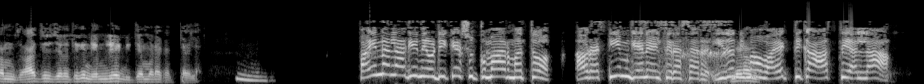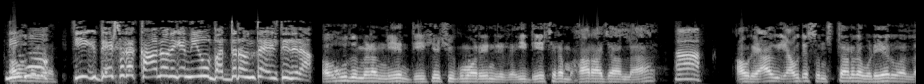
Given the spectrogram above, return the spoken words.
ನಮ್ ರಾಜ್ಯದ ಜನತೆಗೆ ನೆಮ್ಮದಿಯಾಗಿ ನಿದ್ದೆ ಮಾಡಕ್ ಆಗ್ತಾ ಇಲ್ಲ. ಫೈನಲ್ ಆಗಿ ನೀವು ಡಿ ಕೆ ಶಿವಕುಮಾರ್ ಮತ್ತು ಅವರ ಟೀಮ್ ಏನ್ ಹೇಳ್ತೀರಾ ಸರ್? ಇದು ನಿಮ್ಮ ವೈಯಕ್ತಿಕ ಆಸ್ತಿ ಅಲ್ಲ. ನೀವು ಈ ದೇಶದ ಕಾನೂನಿಗೆ ನೀವು ಬದ್ಧರು ಅಂತ ಹೇಳ್ತಿದ್ದೀರಾ? ಹೌದು ಮೇಡಮ್ ಏನ್ ಡಿ ಕೆ ಶಿವಕುಮಾರ್ ಏನ್ ಈ ದೇಶದ ಮಹಾರಾಜ ಅಲ್ಲ. ಅವ್ರ ಯಾವ ಯಾವುದೇ ಸಂಸ್ಥಾನದ ಒಡೆಯರು ಅಲ್ಲ.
